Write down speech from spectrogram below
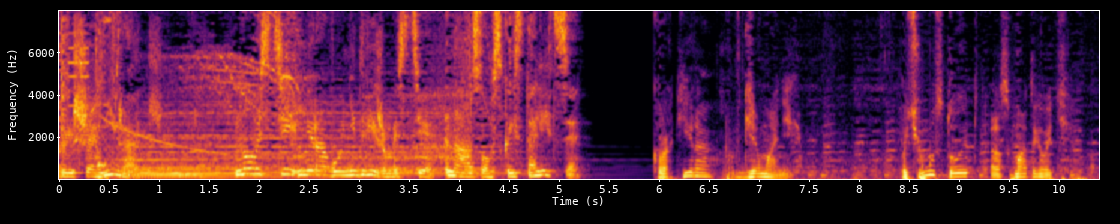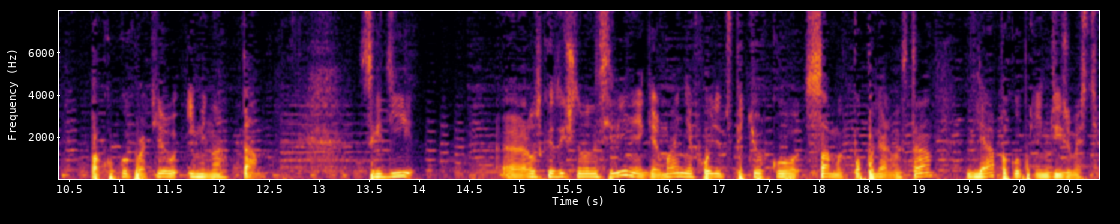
Крыша мира. Новости мировой недвижимости на Азовской столице. Квартира в Германии. Почему стоит рассматривать покупку квартиру именно там? Среди э, русскоязычного населения Германия входит в пятерку самых популярных стран для покупки недвижимости.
